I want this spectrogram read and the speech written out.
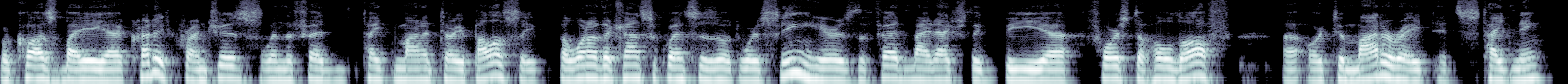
were caused by uh, credit crunches when the Fed tightened monetary policy. But one of the consequences of what we're seeing here is the Fed might actually be uh, forced to hold off uh, or to moderate its tightening.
